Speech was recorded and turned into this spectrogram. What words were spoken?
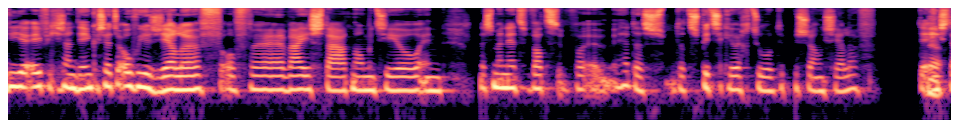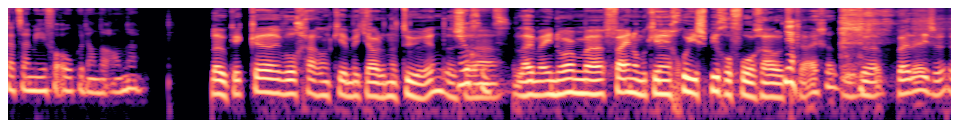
die je eventjes aan het denken zetten over jezelf of uh, waar je staat momenteel. En dat is maar net wat, dat, is, dat spits ik heel erg toe op de persoon zelf. De ja. een staat daar meer voor open dan de ander. Leuk, ik uh, wil graag een keer met jou de natuur in. Dus Heel uh, goed. lijkt me enorm fijn om een keer een goede spiegel voorgehouden Ja. te krijgen. Dus bij deze.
